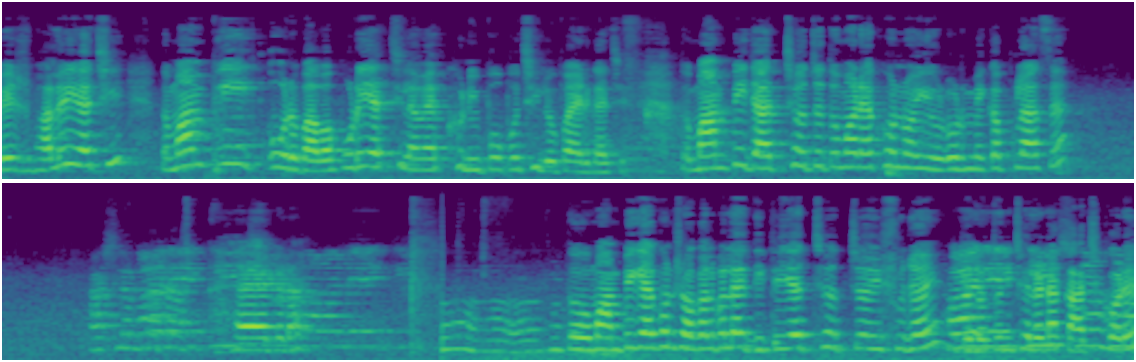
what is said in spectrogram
বেশ ভালোই আছি। তো মাম্পি ওর বাবা পড়ে যাচ্ছিলাম এক্ষুনি পোপো ছিল পায়ের কাছে। তো মাম্পি যাচ্ছে হচ্ছে তোমার এখন ওই ওর মেকআপ ক্লাসে হ্যাঁ। তো মাম্পিকে এখন সকালবেলায় দিতে যাচ্ছে হচ্ছে ওই সুজয় যে নতুন ছেলেটা কাজ করে।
